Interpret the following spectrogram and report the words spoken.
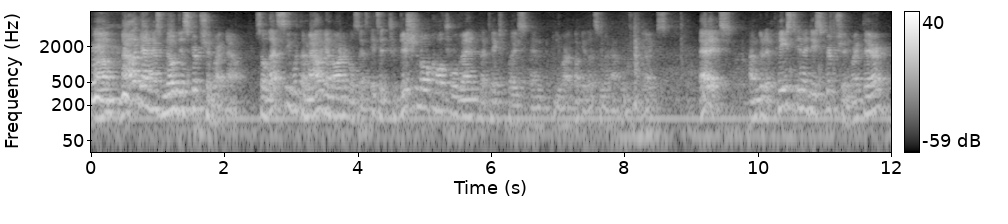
Um, Malagan has no description right now. So let's see what the Malagan article says. It's a traditional cultural event that takes place in New York. Okay, let's see what happens. Yikes. Edit. I'm going to paste in a description right there.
